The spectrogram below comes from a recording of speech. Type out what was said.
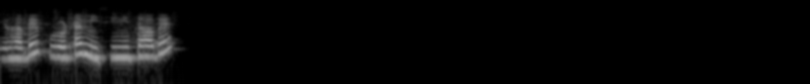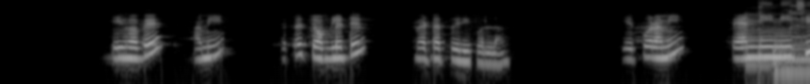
এভাবে পুরোটা মিশিয়ে নিতে হবে। এইভাবে আমি একটা চকলেটের ব্যাটার তৈরি করলাম। এরপর আমি প্যান নিয়ে নিয়েছি।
